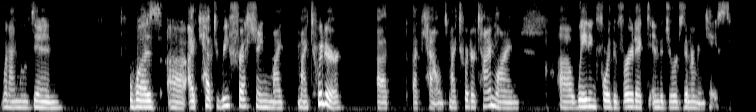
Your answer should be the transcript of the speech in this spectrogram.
when I moved in was uh, I kept refreshing my my Twitter uh, account, my Twitter timeline, uh, waiting for the verdict in the George Zimmerman case.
